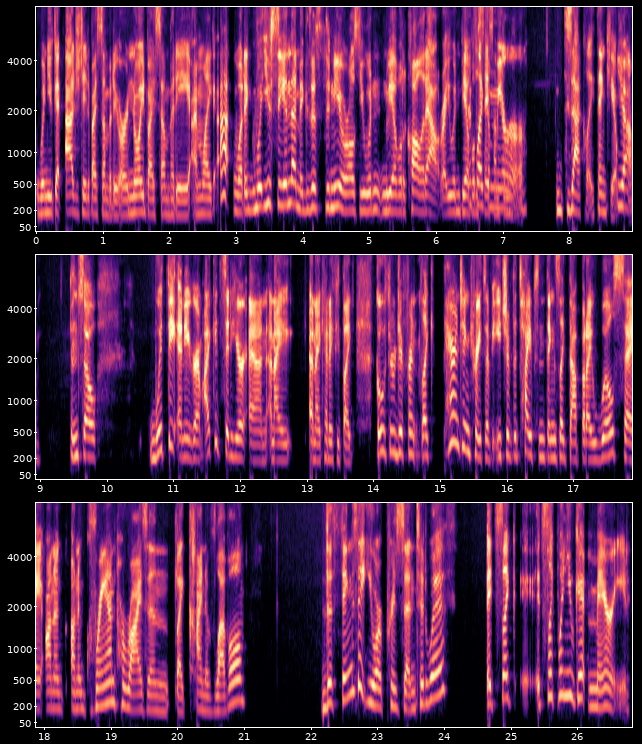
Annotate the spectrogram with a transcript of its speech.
when you get agitated by somebody or annoyed by somebody, I'm like, ah, what what you see in them exists in you, or else you wouldn't be able to call it out, right? You wouldn't be able it's to like say a mirror. Exactly. Thank you. Yeah. And so with the Enneagram, I could sit here and and I and I kind of like go through different like parenting traits of each of the types and things like that. But I will say on a on a grand horizon, like kind of level, the things that you are presented with, it's like it's like when you get married.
